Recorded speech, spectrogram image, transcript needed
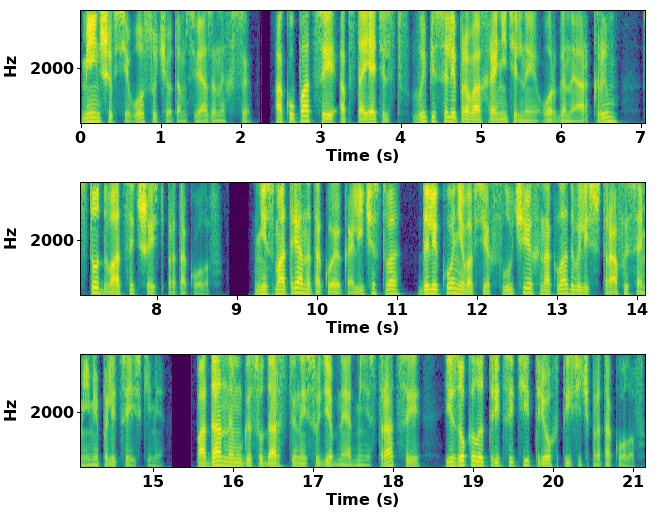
меньше всего с учетом связанных с оккупацией обстоятельств выписали правоохранительные органы Аркрым 126 протоколов. Несмотря на такое количество, далеко не во всех случаях накладывались штрафы самими полицейскими. По данным Государственной судебной администрации, из около 33 тысяч протоколов,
